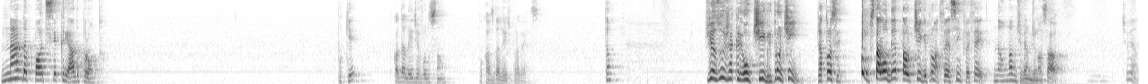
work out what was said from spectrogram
Nada pode ser criado pronto. Por quê? Por causa da lei de evolução, por causa da lei de progresso. Então, Jesus já criou o tigre prontinho, já trouxe Pum, estalou o dedo, está o tigre, pronto. Foi assim que foi feito? Não, nós não tivemos dinossauro? Tivemos.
